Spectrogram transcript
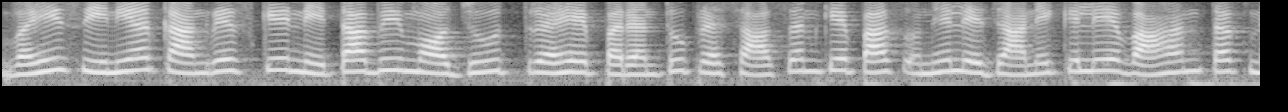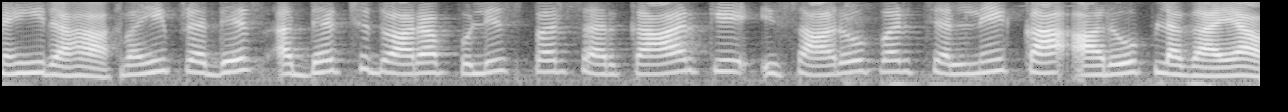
वहीं सीनियर कांग्रेस के नेता भी मौजूद रहे, परंतु प्रशासन के पास उन्हें ले जाने के लिए वाहन तक नहीं रहा। वहीं प्रदेश अध्यक्ष द्वारा पुलिस पर सरकार के इशारों पर चलने का आरोप लगाया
